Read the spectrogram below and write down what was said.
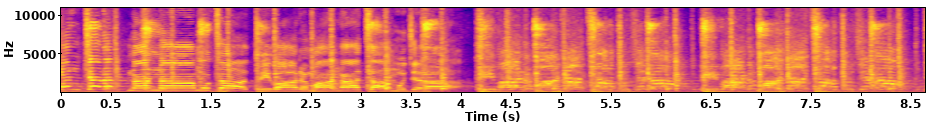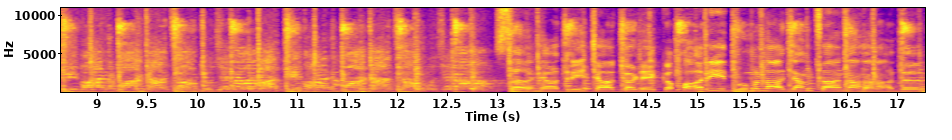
पंचरत्ना नामुचा त्रिवार मानाचा मुजरा. सह्याद्रीच्या कडे कपारी धुमला ज्यांचा नाद.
